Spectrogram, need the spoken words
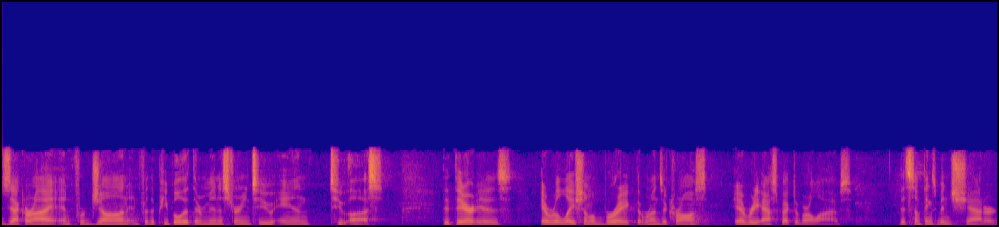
Zechariah and for John and for the people that they're ministering to and to us that there is a relational break that runs across every aspect of our lives, that something's been shattered.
